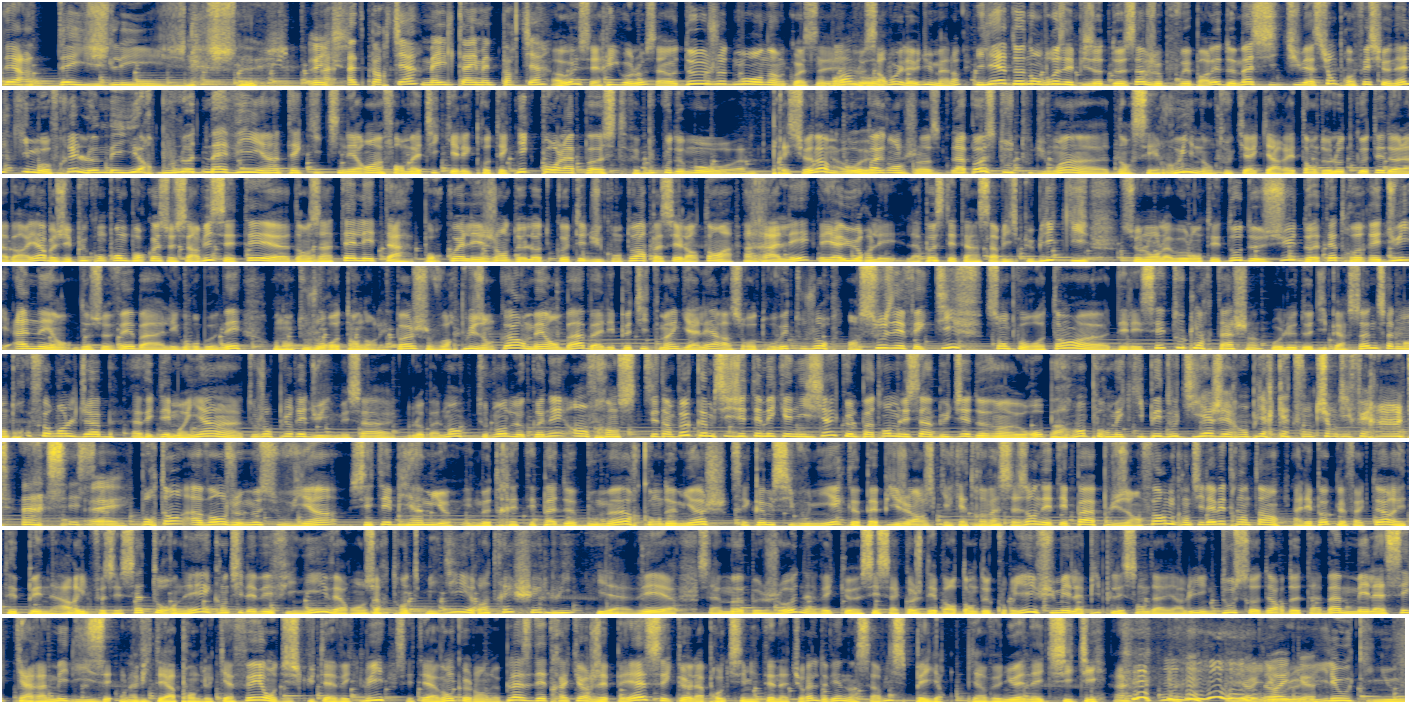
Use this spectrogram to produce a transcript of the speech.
Ad Portia, Mail Time Ad Portia. Ah oui, c'est rigolo, ça a deux jeux de mots en un quoi. C'est- Bravo. Le cerveau il a eu du mal. hein. Il y a de nombreux épisodes de ça, je pouvais parler de ma situation professionnelle qui m'offrait le meilleur boulot de ma vie, hein, tech itinérant informatique et électrotechnique pour la Poste. Ça fait beaucoup de mots euh, impressionnants mais Ah pour ouais. pas grand chose. La Poste, ou tout du moins euh, dans ses ruines en tout cas, car étant de l'autre côté de la barrière, bah, j'ai pu comprendre pourquoi ce service était euh, dans un tel état. Pourquoi les gens de l'autre côté du comptoir passaient leur temps à râler et à hurler. La Poste était un service public qui, selon la volonté d'au-dessus, doit être réduit à néant. De ce fait, bah, les gros bonnets, on en a toujours autant dans les poches, voire plus encore, mais en bas, bah, les petites mains galèrent à se retrouver toujours en sous-effectif, sans pour autant euh, délaisser toutes leurs tâches. hein. Au lieu de 10 personnes, seulement 3 feront le job, avec des moyens euh, toujours plus réduits. Mais ça, euh, globalement, tout le monde le connaît en France. C'est un peu comme si j'étais mécanicien et que le patron me laissait un budget de 20 euros par an pour m'équiper d'outillages et remplir 4 fonctions différentes. Ah, c'est ça. Pourtant, avant, je me souviens, c'était bien mieux. Il ne me traitait pas de boomer, con de mioche. C'est comme si vous niez que Papy Georges, qui a 96 ans, n'était pas plus en forme quand il avait 30 ans. À l'époque, le facteur était peinard. Il faisait sa tournée et quand il avait fini, vers 11h30 midi, il rentrait chez lui. Il avait euh, sa mob jaune avec euh, ses sacoches débordantes de courrier. Il fumait la pipe, laissant derrière lui une douce odeur de tabac mélacé caramélisé. On l'invitait à prendre le café, on discutait avec lui. C'était avant que l'on ne place des trackers GPS et que la proximité naturelle devienne un service payant. Bienvenue à Night City. D'ailleurs, il, est où, que- il est où Kinyu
